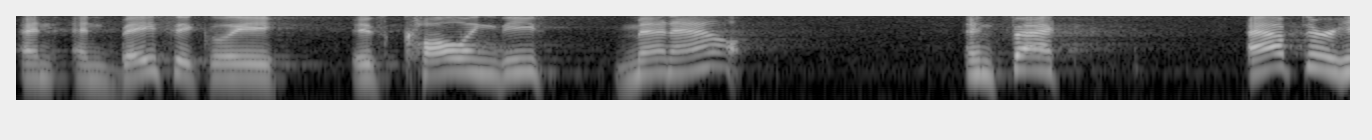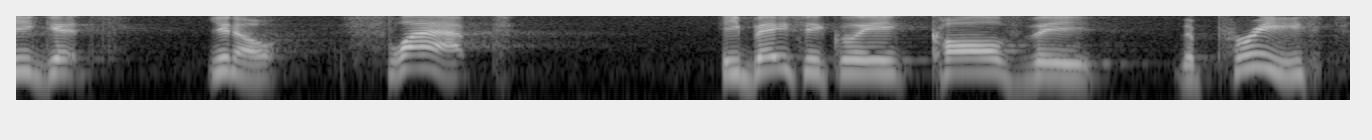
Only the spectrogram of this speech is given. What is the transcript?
and, and basically is calling these men out. In fact, after he gets, you know, slapped, he basically calls the, the priest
